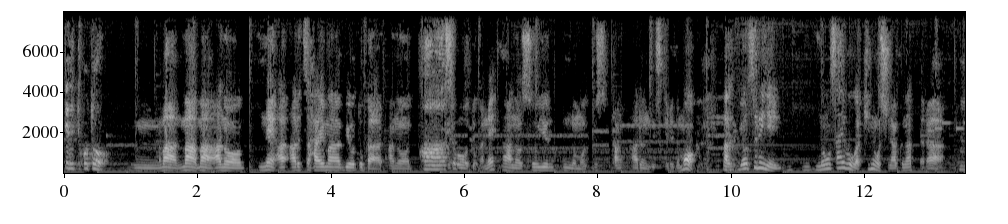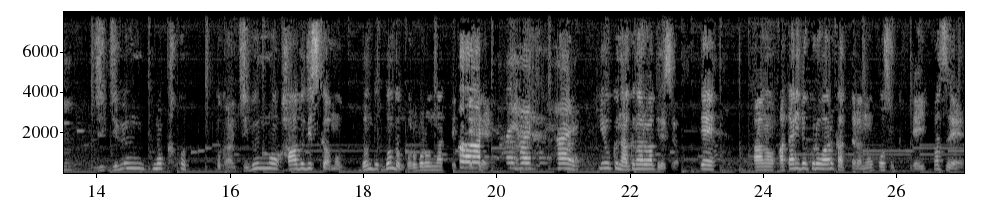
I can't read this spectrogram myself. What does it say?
てるってこと？うん、まあまあまあ、あのね、あアルツハイマー病とか、あの、ああそそうとかね、あの、そういうのもああるんですけれども、まあ、要するに脳細胞が機能しなくなったら、う、うん。じ自分の過去とか自分のハードディスクはもうどんどんどんどんボロボロになっていあって、はいはいはい。記憶なくなるわけですよ。で、あの、当たりどころ悪かったら脳梗塞って一発で、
